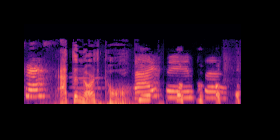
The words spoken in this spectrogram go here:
Christmas. at the North Pole. Bye, Santa.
